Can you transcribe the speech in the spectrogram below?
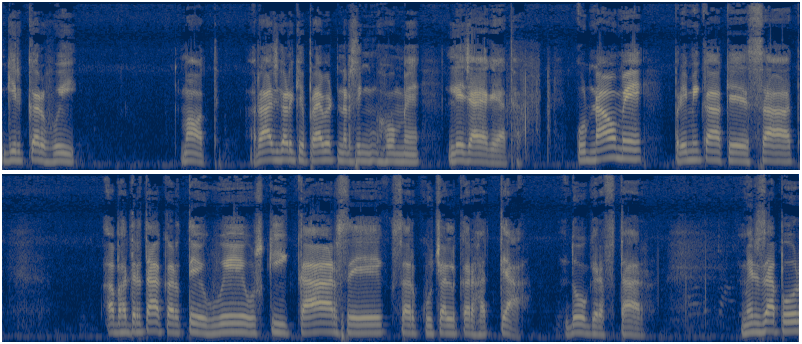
गिरकर हुई मौत। राजगढ़ के प्राइवेट नर्सिंग होम में ले जाया गया था। उन्नाव में प्रेमिका के साथ अभद्रता करते हुए उसकी कार से सर कुचल कर हत्या, दो गिरफ़्तार। मिर्जापुर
